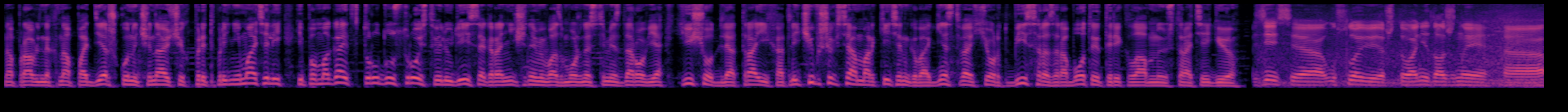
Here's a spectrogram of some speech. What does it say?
направленных на поддержку начинающих предпринимателей и помогает в трудоустройстве людей с ограниченными возможностями здоровья. Еще для троих отличившихся маркетинговое агентство HeartBiz разработает рекламную стратегию. Здесь э, условие, что они должны э,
